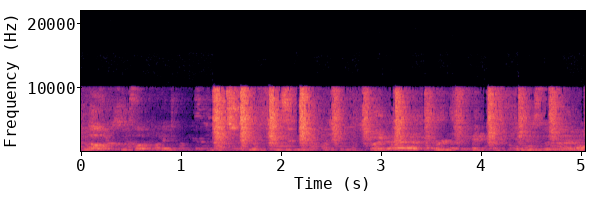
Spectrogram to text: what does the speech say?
But uh, came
